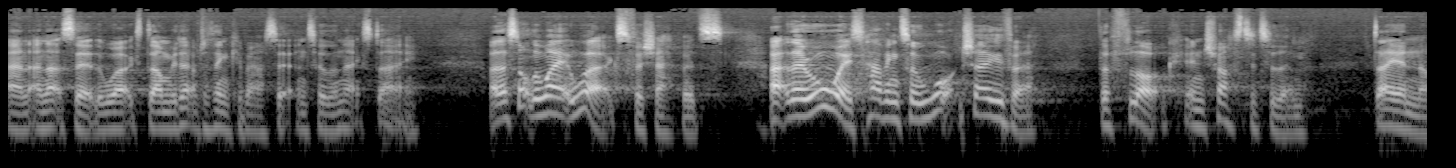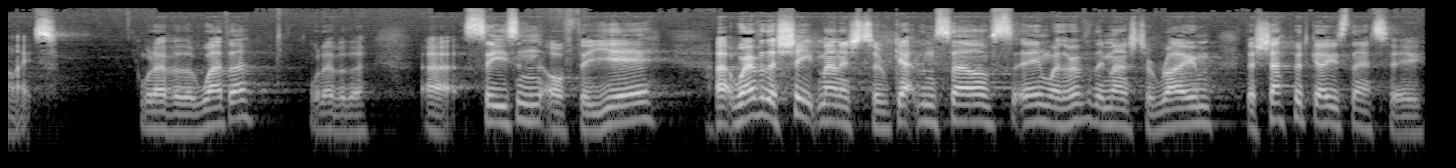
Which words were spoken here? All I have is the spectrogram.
and, and that's it, the work's done. We don't have to think about it until the next day. Uh, that's not the way it works for shepherds. Uh, they're always having to watch over the flock entrusted to them day and night. Whatever the weather, whatever the uh, season of the year, uh, wherever the sheep manage to get themselves in, wherever they manage to roam, the shepherd goes there too,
